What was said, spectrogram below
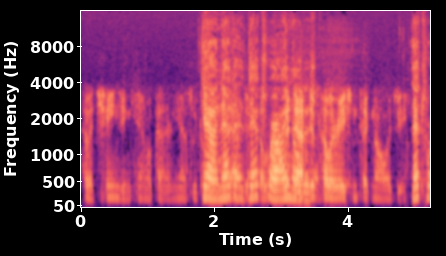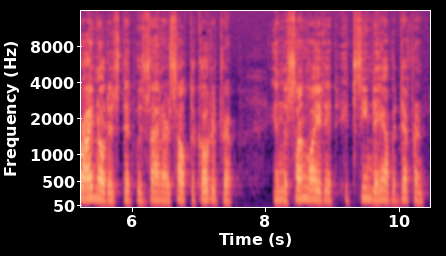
have a changing camo pattern. Yes, we yeah, and that, that's color, where I adaptive noticed coloration technology. That's where I noticed it was on our South Dakota trip. In the sunlight, it, it seemed to have a different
